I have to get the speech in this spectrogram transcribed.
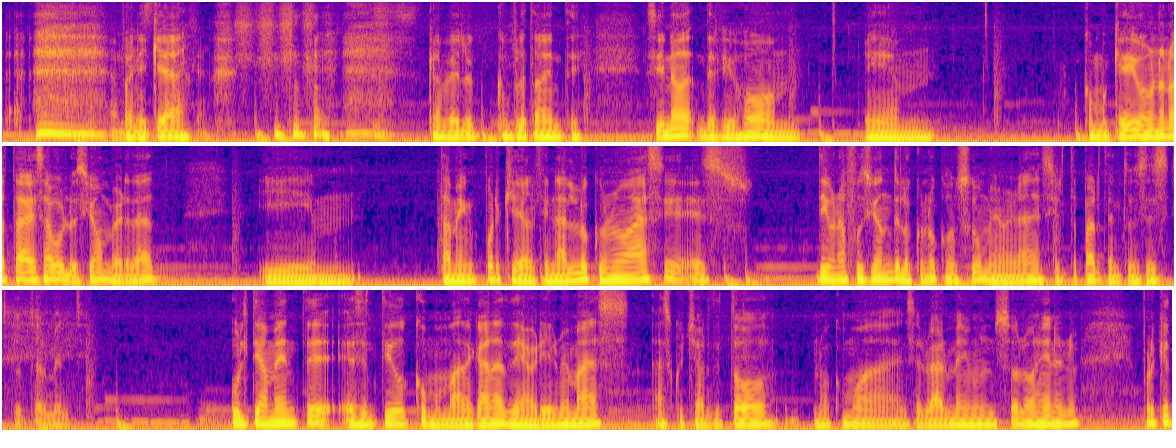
Paniquea. Cambia de look completamente. Si no, de fijo, mm, em, como que digo, uno nota esa evolución, ¿verdad? Y mm, también porque al final lo que uno hace es de una fusión de lo que uno consume, ¿verdad? En cierta parte. Entonces, Totalmente. últimamente he sentido como más ganas de abrirme más a escuchar de todo, no como a encerrarme en un solo género. Porque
